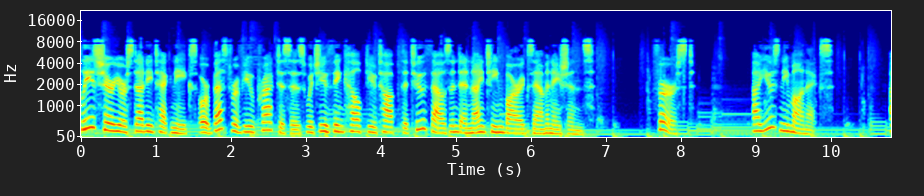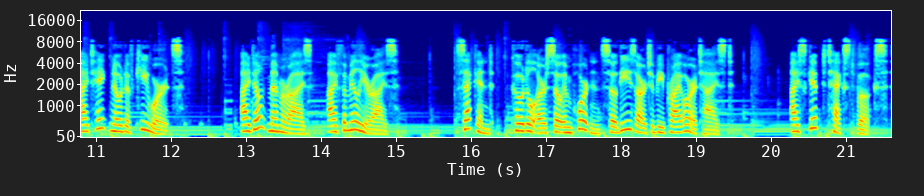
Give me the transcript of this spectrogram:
Please share your study techniques or best review practices which you think helped you top the 2019 bar examinations. First, I use mnemonics. I take note of keywords. I don't memorize, I familiarize. Second, codal are so important so these are to be prioritized. I skipped textbooks.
